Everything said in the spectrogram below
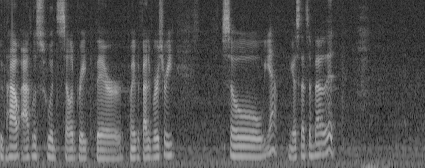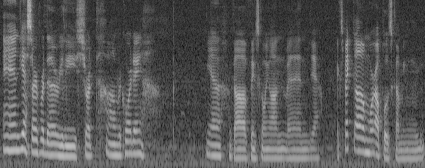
with how Atlus would celebrate their 25th anniversary. So yeah, I guess that's about it. And yeah, sorry for the really short um, recording. Yeah, got things going on, and yeah, expect uh, more uploads coming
